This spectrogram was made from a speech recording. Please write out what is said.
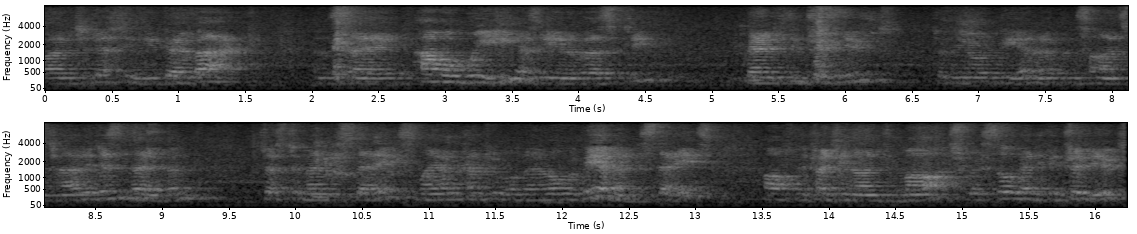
I'm suggesting you go back and say, how are we as a university going to contribute to the European Open Science Cloud? It isn't open just to member states. My own country will no longer be a member state after the 29th of March. We're still going to contribute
